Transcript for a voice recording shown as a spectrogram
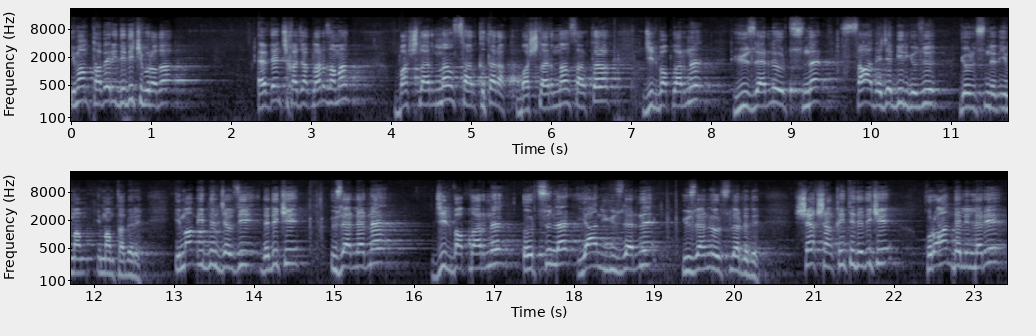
İmam Taberi dedi ki burada evden çıkacakları zaman başlarından sarkıtarak başlarından sarkıtarak cilbaplarını yüzlerini örtüsünler sadece bir gözü görünsün dedi İmam İmam Taberi. İmam İbnül Cevzi dedi ki üzerlerine cilbaplarını örtsünler yani yüzlerini yüzlerini örtsünler dedi. Şeyh Şankiti dedi ki Kur'an delilleri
